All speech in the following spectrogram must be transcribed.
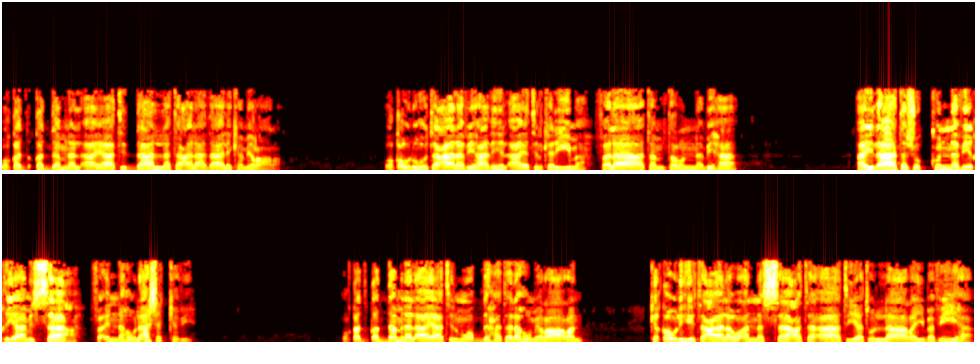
وقد قدمنا الآيات الدالة على ذلك مرارا. وقوله تعالى في هذه الآية الكريمة فلا تمترن بها أي لا تشكن في قيام الساعة فإنه لا شك فيه. وقد قدمنا الآيات الموضحة له مرارا كقوله تعالى وأن الساعة آتية لا ريب فيها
